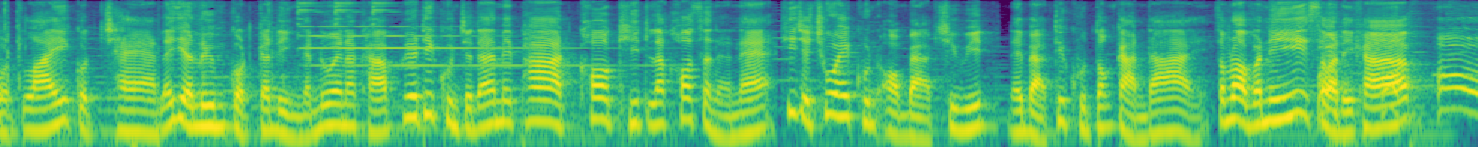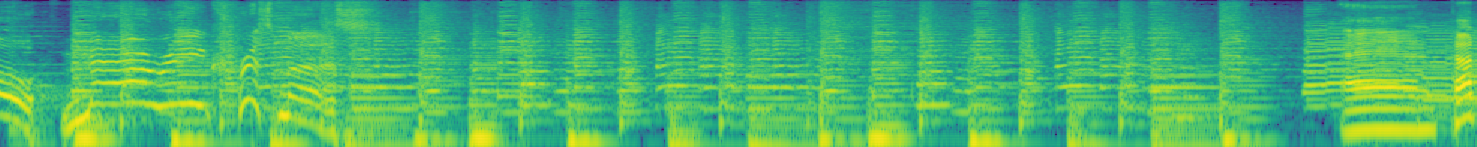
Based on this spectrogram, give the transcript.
กดไลค์กดแชร์และอย่าลืมกดกระดิ่งกันด้วยนะครับ เพื่อที่คุณจะได้ไม่พลาดข้อคิดและข้อเสนอแนะ ที่จะช่วยให้คุณออกแบบชีวิตในแบบที่คุณต้องการได้สำหรับวันนี้ สวัสดีครับ Oh, Merry Christmas! and cut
